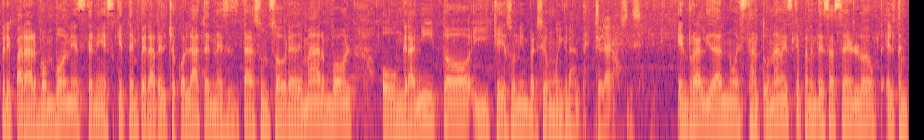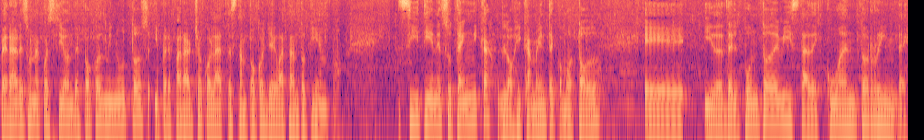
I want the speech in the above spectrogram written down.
preparar bombones tenés que temperar el chocolate, necesitas un sobre de mármol o un granito y que es una inversión muy grande. Claro, sí, sí. En realidad no es tanto. Una vez que aprendes a hacerlo, el temperar es una cuestión de pocos minutos y preparar chocolates tampoco lleva tanto tiempo. Sí tiene su técnica, lógicamente, como todo. eh, y desde el punto de vista de cuánto rinde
